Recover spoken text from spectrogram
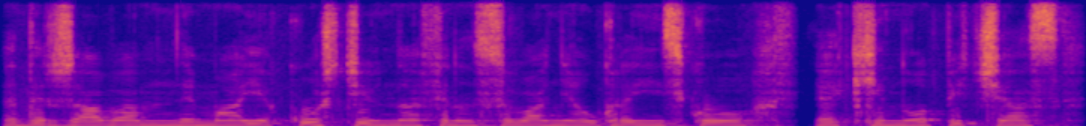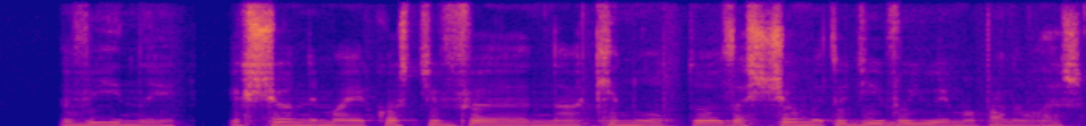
держава не має коштів на фінансування українського е, кіно під час війни. Якщо немає коштів е, на кіно, то за що ми тоді воюємо, пане Олеже?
